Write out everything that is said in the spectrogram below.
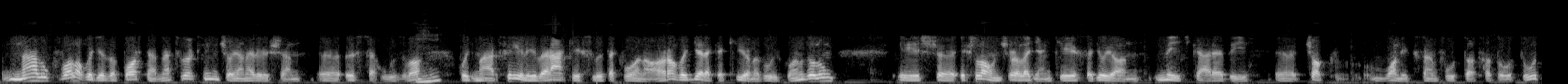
náluk valahogy ez a partner network nincs olyan erősen összehúzva, uh-huh. hogy már fél éve rákészültek volna arra, hogy gyerekek kijön az új konzolunk, és, és launchra legyen kész egy olyan 4K ready, csak One X-en futtatható cucc,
